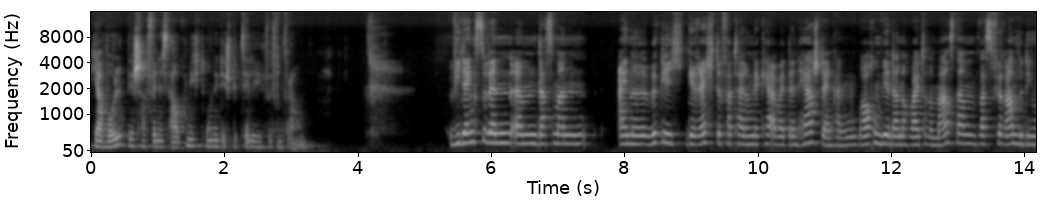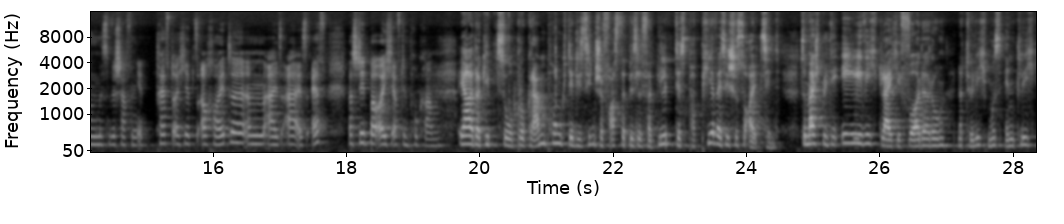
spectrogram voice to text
jawohl, wir schaffen es auch nicht ohne die spezielle Hilfe von Frauen. Wie denkst du denn, ähm, dass man eine wirklich gerechte Verteilung der Care-Arbeit denn herstellen kann? Brauchen wir da noch weitere Maßnahmen? Was für Rahmenbedingungen müssen wir schaffen? Ihr trefft euch jetzt auch heute ähm, als ASF. Was steht bei euch auf dem Programm? Ja, da gibt es so Programmpunkte, die sind schon fast ein bisschen vergilbtes Papier, weil sie schon so alt sind. Zum Beispiel die ewig gleiche Forderung, natürlich muss endlich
